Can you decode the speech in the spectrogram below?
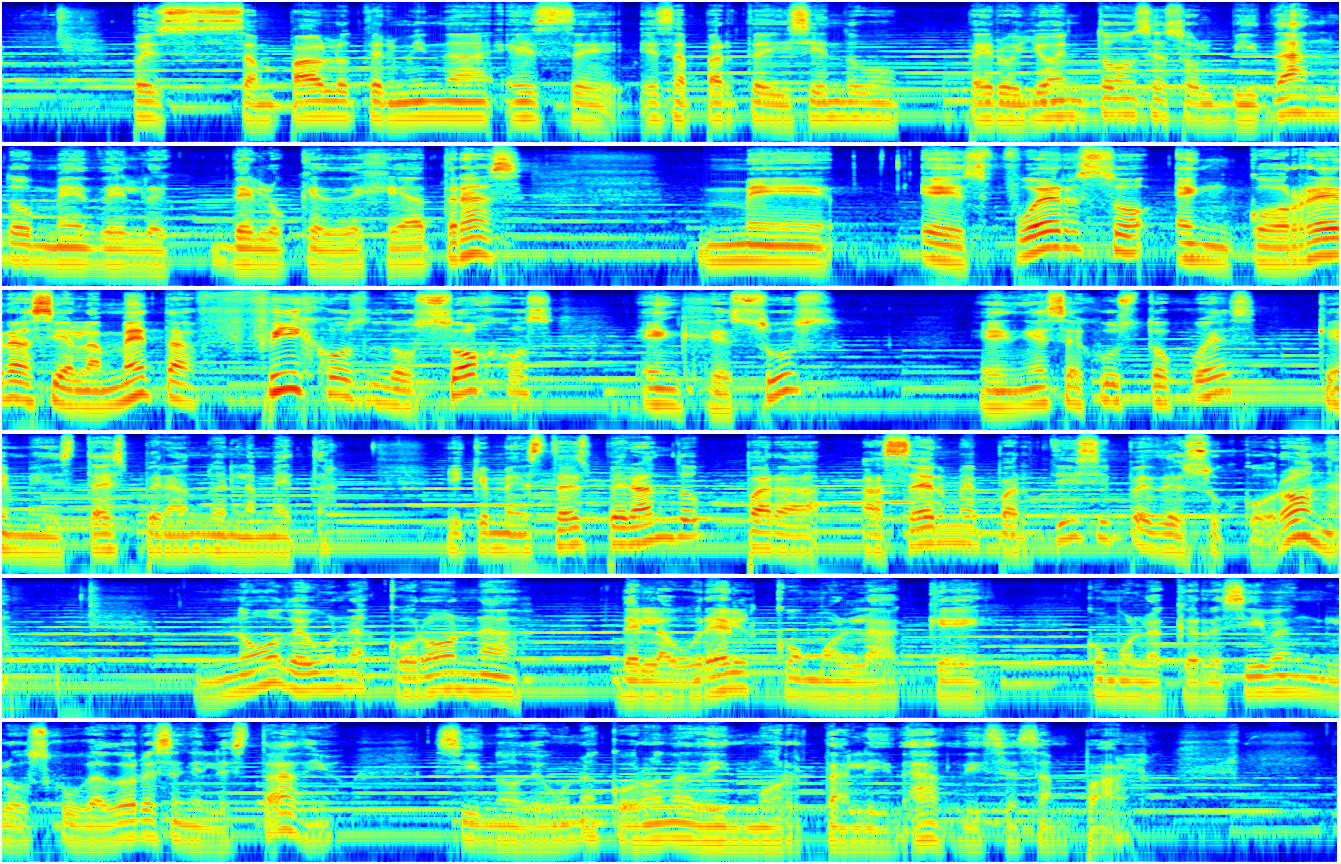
Pues San Pablo termina ese, esa parte diciendo, pero yo entonces olvidándome de, de lo que dejé atrás, me esfuerzo en correr hacia la meta, fijos los ojos en Jesús, en ese justo juez que me está esperando en la meta y que me está esperando para hacerme partícipe de su corona, no de una corona de laurel como la que como la que reciben los jugadores en el estadio, sino de una corona de inmortalidad, dice San Pablo.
